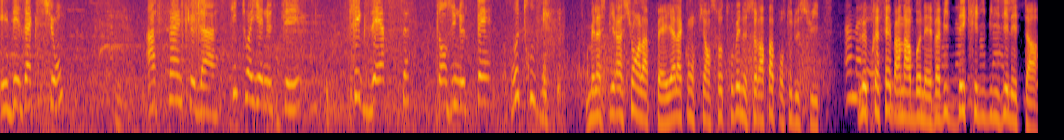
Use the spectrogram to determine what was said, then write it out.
et des actions afin que la citoyenneté s'exerce dans une paix retrouvée. Mais l'aspiration à la paix et à la confiance retrouvée ne sera pas pour tout de suite. Le préfet Bernard Bonnet va vite décrédibiliser l'État.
